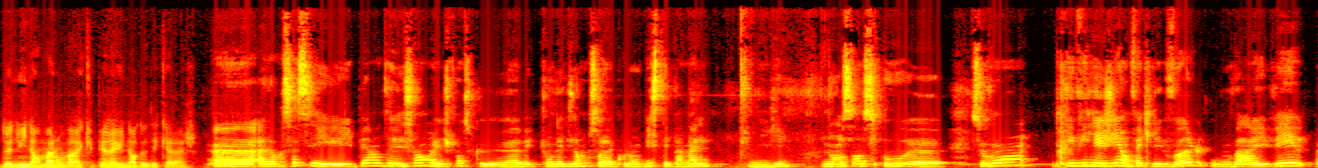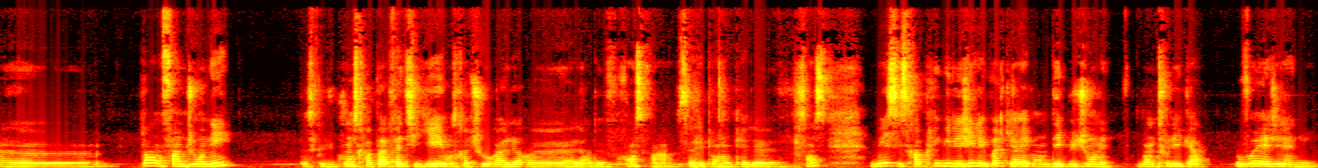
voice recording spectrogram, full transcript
de nuit normale, on va récupérer une heure de décalage? Euh, Alors ça, c'est hyper intéressant et je pense qu'avec ton exemple sur la Colombie, c'était pas mal, Olivier. Dans le sens où souvent privilégier en fait les vols où on va arriver... Euh, en fin de journée, parce que du coup on sera pas fatigué, on sera toujours à l'heure euh, à l'heure de France, enfin ça dépend dans quel euh, sens, mais ce sera privilégié les vols qui arrivent en début de journée, dans tous les cas. Voyager la nuit.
